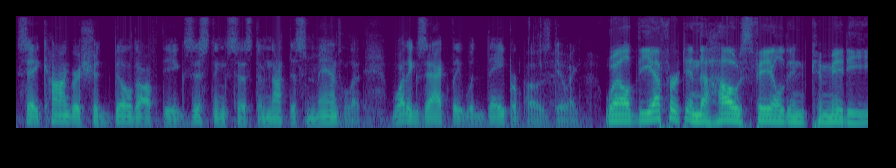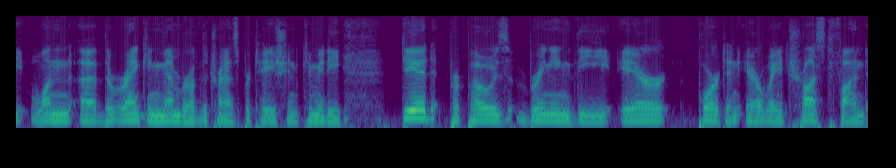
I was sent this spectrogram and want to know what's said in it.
say Congress should build off the existing system, not dismantle it. What exactly would they propose doing? Well, the effort in the House failed in committee. One, uh, the ranking member of the Transportation Committee, did propose bringing the Airport and Airway Trust Fund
